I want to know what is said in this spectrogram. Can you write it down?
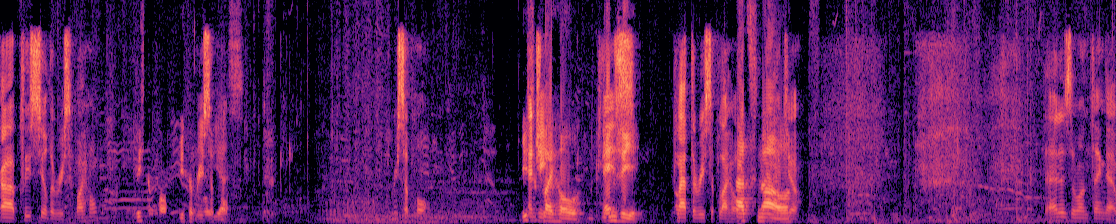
Uh, please seal the resupply hole. Resupply, resupply, Resupply. yes. Resup hole. Resupply hole. Please. Engie. Plat the resupply hole. That's now. That is the one thing that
